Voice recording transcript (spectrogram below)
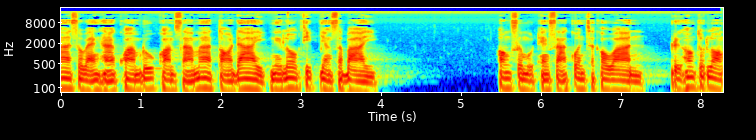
มารถแสวงหาความรู้ความสามารถต่อได้ในโลกทิพย์อย่างสบาย ห้องสมุดแห่งสากลจักรวาล หรือห้องทดลอง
